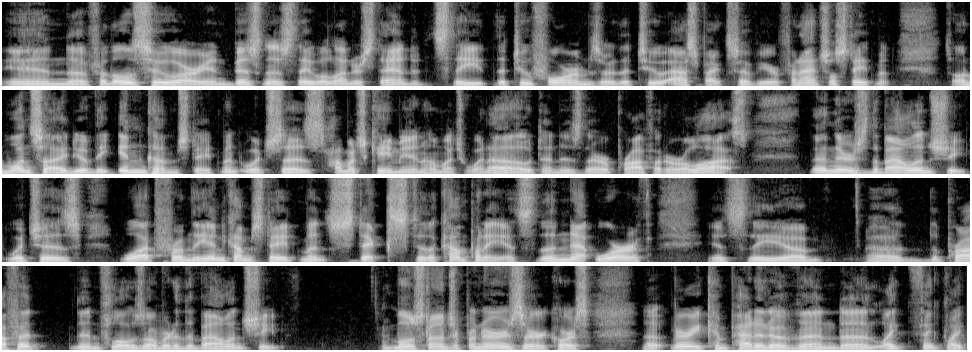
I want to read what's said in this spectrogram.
And uh, for those who are in business, they will understand it's the, the two forms or the two aspects of your financial statement. So, on one side, you have the income statement, which says how much came in, how much went out, and is there a profit or a loss. Then there's the balance sheet, which is what from the income statement sticks to the company. It's the net worth. It's the uh, uh, the profit then flows over to the balance sheet most entrepreneurs are of course uh, very competitive and uh, like think like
